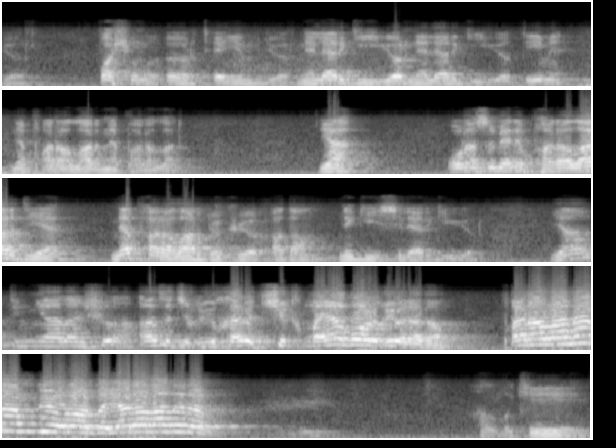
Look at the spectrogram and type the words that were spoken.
diyor. Başımı örteyim diyor. Neler giyiyor neler giyiyor değil mi? Ne paralar ne paralar. Ya orası beni paralar diye ne paralar döküyor adam ne giysiler giyiyor. Ya dünyadan şu azıcık yukarı çıkmaya korkuyor adam. Paralanırım diyor orada yaralanırım. Halbuki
